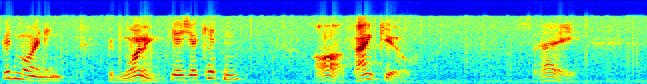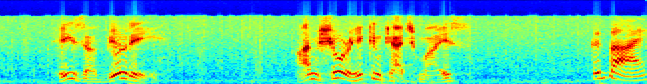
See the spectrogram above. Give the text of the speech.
Good morning. Good morning. Here's your kitten. Oh, thank you. Say, he's a beauty. I'm sure he can catch mice. Goodbye.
